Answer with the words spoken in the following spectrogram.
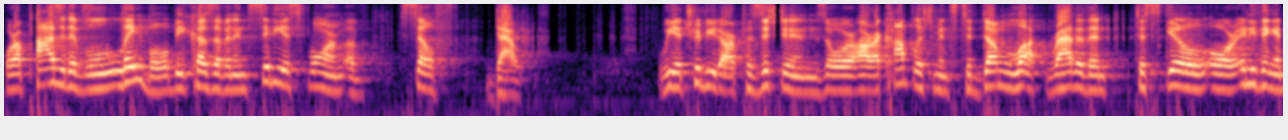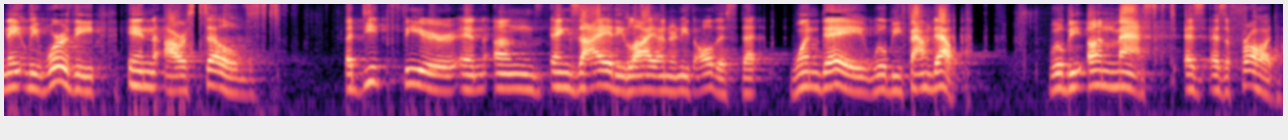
or a positive label because of an insidious form of self doubt. We attribute our positions or our accomplishments to dumb luck rather than to skill or anything innately worthy in ourselves. A deep fear and anxiety lie underneath all this that one day we'll be found out, we'll be unmasked as, as a fraud,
